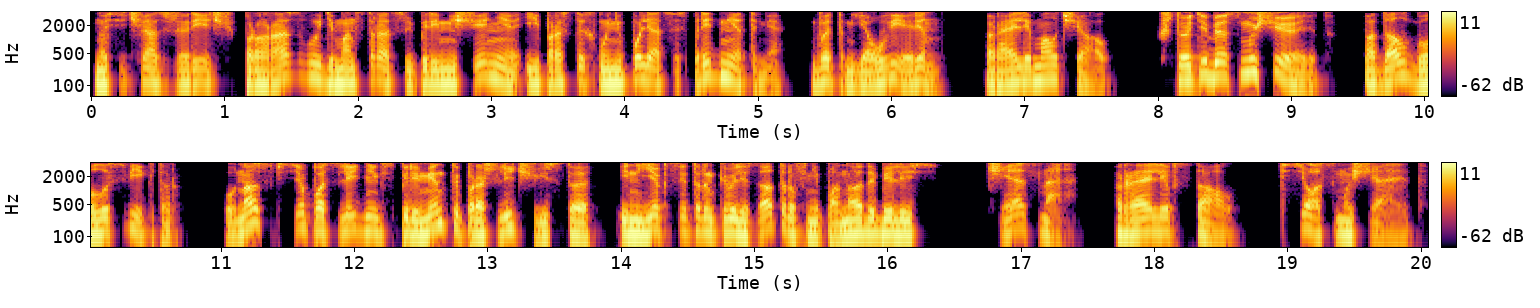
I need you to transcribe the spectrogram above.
но сейчас же речь про разовую демонстрацию перемещения и простых манипуляций с предметами. В этом я уверен». Райли молчал. «Что тебя смущает?» – подал голос Виктор. У нас все последние эксперименты прошли чисто, инъекции транквилизаторов не понадобились». «Честно?» Райли встал. «Все смущает.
